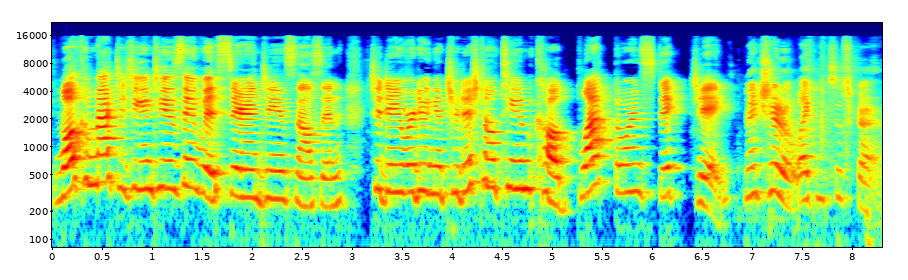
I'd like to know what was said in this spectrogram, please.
Welcome back to Tune Tuesday with Sara and James Nelson. Today we're doing a traditional tune called Blackthorn Stick Jig. Make sure to like and subscribe.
